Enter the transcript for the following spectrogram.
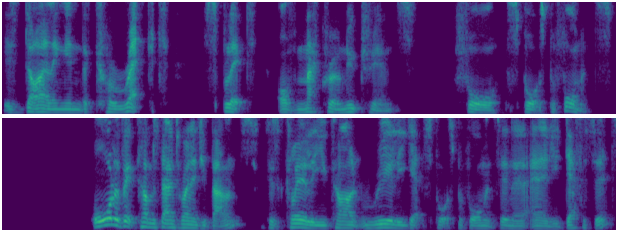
is dialing in the correct split of macronutrients for sports performance. All of it comes down to energy balance because clearly you can't really get sports performance in an energy deficit.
